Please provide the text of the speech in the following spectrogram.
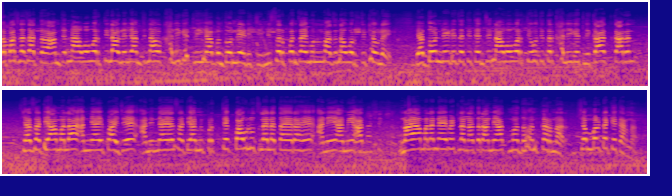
तपासलं जातं. आमच्या नावं वरती लावलेली आमची नावं खाली घेतली ह्या दोन लेडीची मी सरपंच आहे म्हणून माझं नाव वरती ठेवलं आहे या दोन लेडीज ती त्यांची नावं वरती होती तर खाली घेतली. का? कारण ह्यासाठी आम्हाला अन्याय पाहिजे आणि न्यायासाठी आम्ही प्रत्येक पाऊल उचलायला तयार आहे आणि आम्ही आत नाही आम्हाला न्याय भेटला ना तर आम्ही आत्मदहन करणार. शंभर टक्के करणार.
